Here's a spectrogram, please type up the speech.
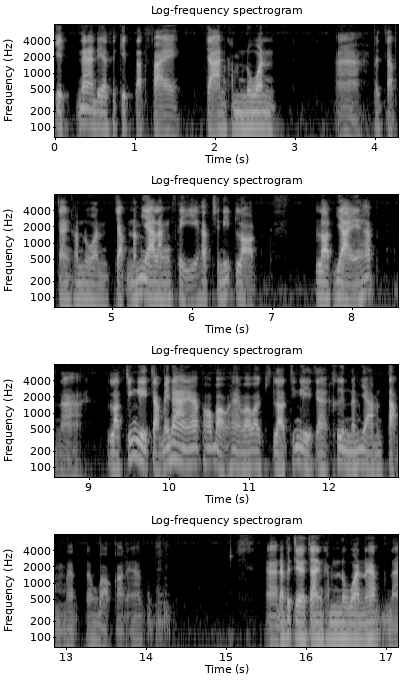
กิดหน้าเดียวสกิดตัดไฟ จานคำนวณ อ่า ไปจับจานคำนวณ จับน้ำยาลังสีครับ ชนิดหลอดหลอดใหญ่นะครับอ่า หลอดจิ้งหรีดจับไม่ได้นะครับเพราะบอกให้ว่าว่าหลอดจิ้งหรีดจะขึ้นน้ำยามันต่ำครับต้องบอกก่อนนะครับอ่าได้ไปเจออาจานคำนวณนะครับอ่า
